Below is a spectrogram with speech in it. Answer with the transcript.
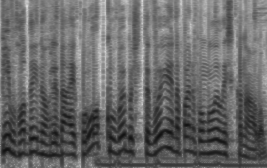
півгодини оглядаю коробку, вибачте, ви напевно помилились каналом.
